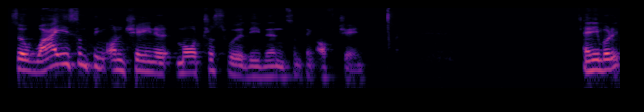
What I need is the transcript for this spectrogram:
So why is something on chain more trustworthy than something off chain? Anybody?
